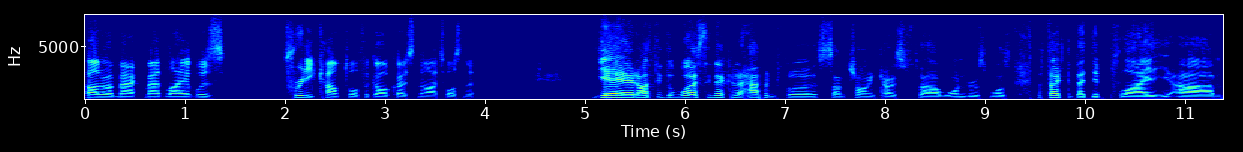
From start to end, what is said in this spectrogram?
and Marek Madley. It was pretty comfortable for Gold Coast Knights, wasn't it? Yeah, and I think the worst thing that could have happened for Sunshine Coast uh, Wanderers was the fact that they did play um,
